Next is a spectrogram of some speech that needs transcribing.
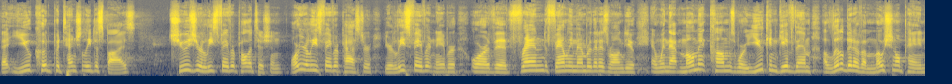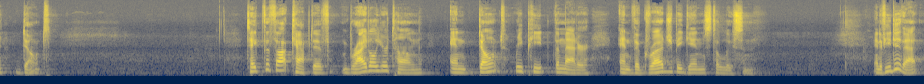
that you could potentially despise. Choose your least favorite politician, or your least favorite pastor, your least favorite neighbor, or the friend, family member that has wronged you. And when that moment comes where you can give them a little bit of emotional pain, don't. Take the thought captive, bridle your tongue, and don't repeat the matter, and the grudge begins to loosen. And if you do that,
